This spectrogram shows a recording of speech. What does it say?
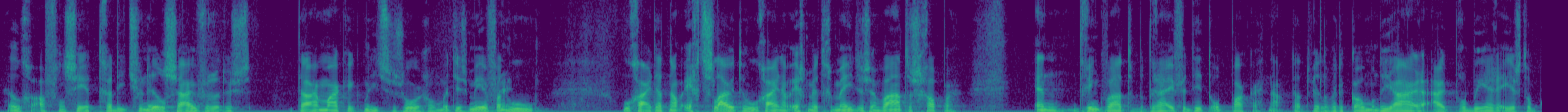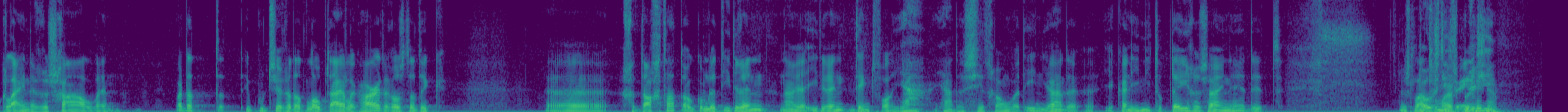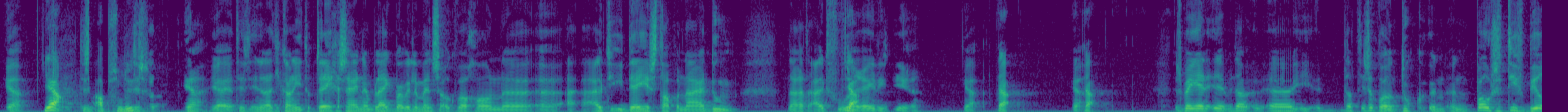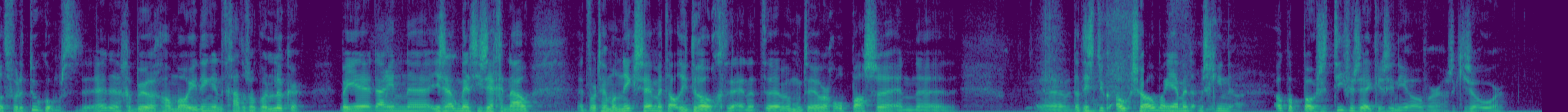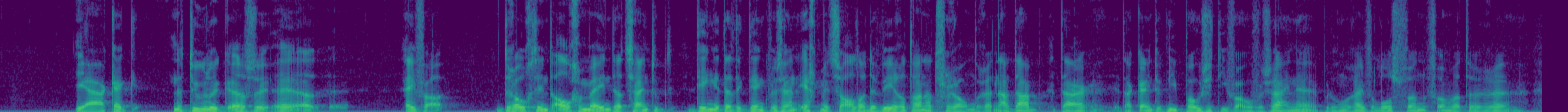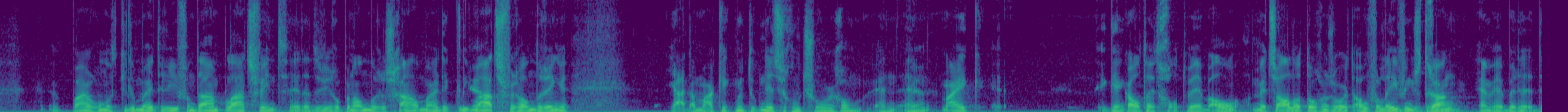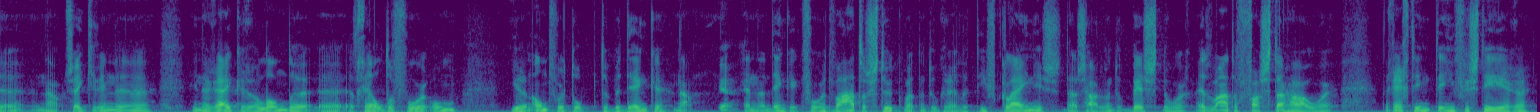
heel geavanceerd traditioneel zuiveren. Dus daar maak ik me niet zo zorgen om. Het is meer van hoe, hoe ga je dat nou echt sluiten? Hoe ga je nou echt met gemeentes en waterschappen en drinkwaterbedrijven dit oppakken? Nou, dat willen we de komende jaren uitproberen. Eerst op kleinere schaal. En, maar dat, dat, ik moet zeggen, dat loopt eigenlijk harder als dat ik uh, gedacht had. Ook omdat iedereen, nou ja, iedereen denkt van ja, ja, er zit gewoon wat in. Ja, de, je kan hier niet op tegen zijn. Hè? Dit, dus laten we maar eens energie. beginnen. Ja, ja dus, absoluut. Dus dat, ja, ja, het is inderdaad, je kan er niet op tegen zijn. En blijkbaar willen mensen ook wel gewoon uh, uh, uit de ideeën stappen naar het doen. Naar het uitvoeren ja. en realiseren. Ja. ja. ja. Dus ben je, uh, dat is ook wel een, een, een, positief beeld voor de toekomst. Hè? Er gebeuren gewoon mooie dingen en het gaat ons ook wel lukken. Ben je daarin, uh, je zijn ook mensen die zeggen, nou, het wordt helemaal niks hè, met al die droogte en het, we moeten heel erg oppassen. En dat is natuurlijk ook zo, maar jij bent misschien ook wel positief in zekere zin hierover, als ik je zo hoor. Ja, kijk, natuurlijk, als, even droogte in het algemeen, dat zijn natuurlijk dingen dat ik denk, we zijn echt met z'n allen de wereld aan het veranderen. Nou, daar, daar, daar kan je natuurlijk niet positief over zijn. Hè? Ik bedoel, nog even los van, van wat er een paar honderd kilometer hier vandaan plaatsvindt. Hè? Dat is weer op een andere schaal. Maar de klimaatsveranderingen, ja, daar maak ik me natuurlijk net zo goed zorgen om. En, en, Maar ik, ik denk altijd, god, we hebben al met z'n allen toch een soort overlevingsdrang. En we hebben de, de nou, zeker in de, in de rijkere landen uh, het geld ervoor om hier een antwoord op te bedenken. Nou, ja. en dan denk ik voor het waterstuk, wat natuurlijk relatief klein is, daar zouden we natuurlijk best door het water vast te houden, er recht in te investeren.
